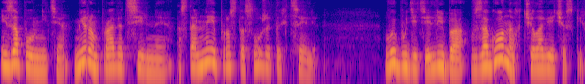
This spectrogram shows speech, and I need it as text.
и запомните, миром правят сильные, остальные просто служат их цели. Вы будете либо в загонах человеческих,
